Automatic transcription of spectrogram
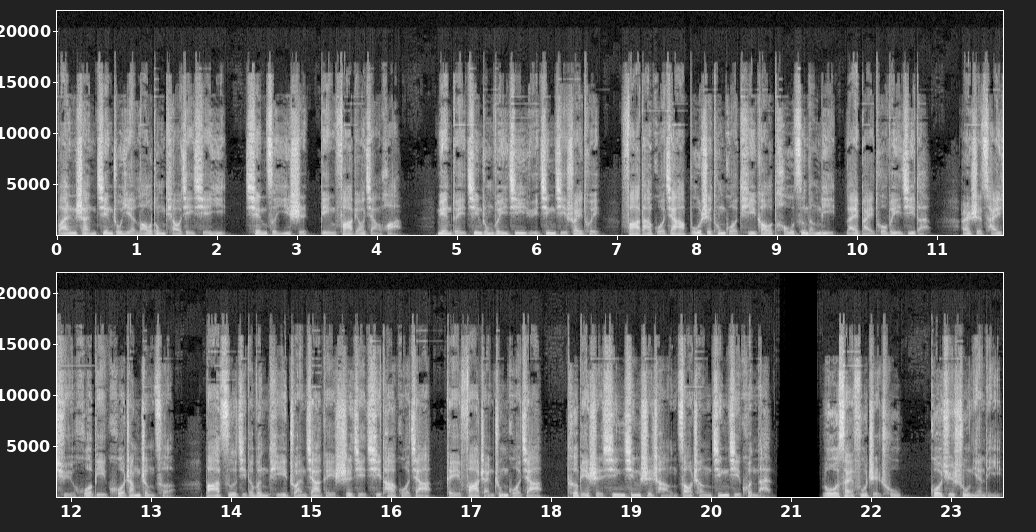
完善建筑业劳动条件协议签字仪式，并发表讲话。面对金融危机与经济衰退。发达国家不是通过提高投资能力来摆脱危机的，而是采取货币扩张政策，把自己的问题转嫁给世界其他国家，给发展中国家，特别是新兴市场造成经济困难。罗塞夫指出，过去数年里，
